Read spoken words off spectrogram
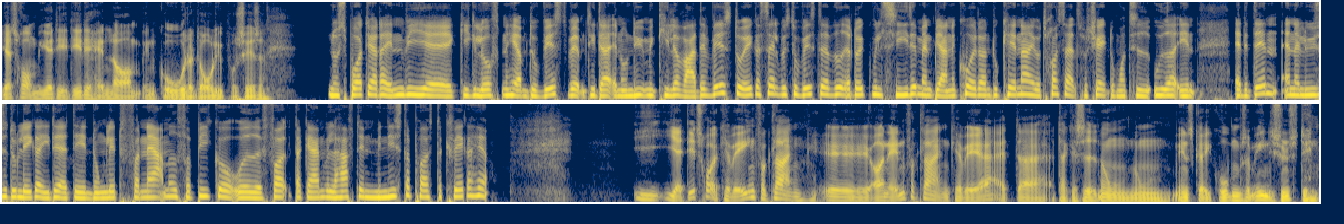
Jeg tror mere, det er det, det handler om, en gode eller dårlige processer. Nu spurgte jeg dig, inden vi øh, gik i luften her, om du vidste, hvem de der anonyme kilder var. Det vidste du ikke, og selv hvis du vidste, jeg ved, at du ikke vil sige det, men Bjarne Korydon, du kender jo trods alt Socialdemokratiet ud og ind. Er det den analyse, du ligger i det, at det er nogle lidt fornærmede, forbigåede folk, der gerne ville have haft en ministerpost, der kvækker her? Ja, det tror jeg kan være en forklaring. Øh, og en anden forklaring kan være, at der, at der kan sidde nogle, nogle mennesker i gruppen, som egentlig synes, det er en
